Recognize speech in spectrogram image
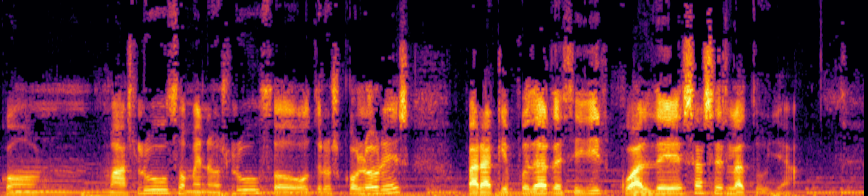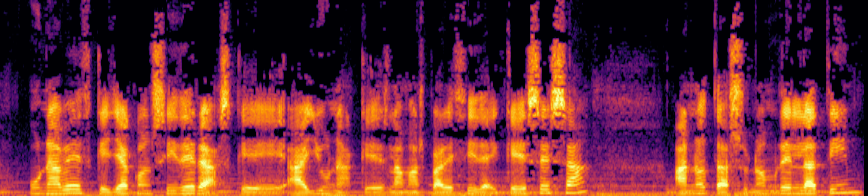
con más luz o menos luz o otros colores para que puedas decidir cuál de esas es la tuya. Una vez que ya consideras que hay una que es la más parecida y que es esa, anotas su nombre en latín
